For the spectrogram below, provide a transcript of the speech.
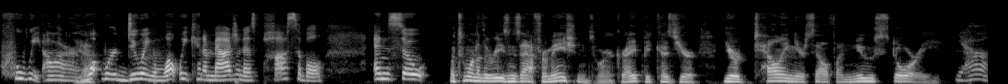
who we are Yeah. what we're doing and what we can imagine as possible and so What's one of the reasons affirmations work, right? Because you're you're telling yourself a new story yeah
